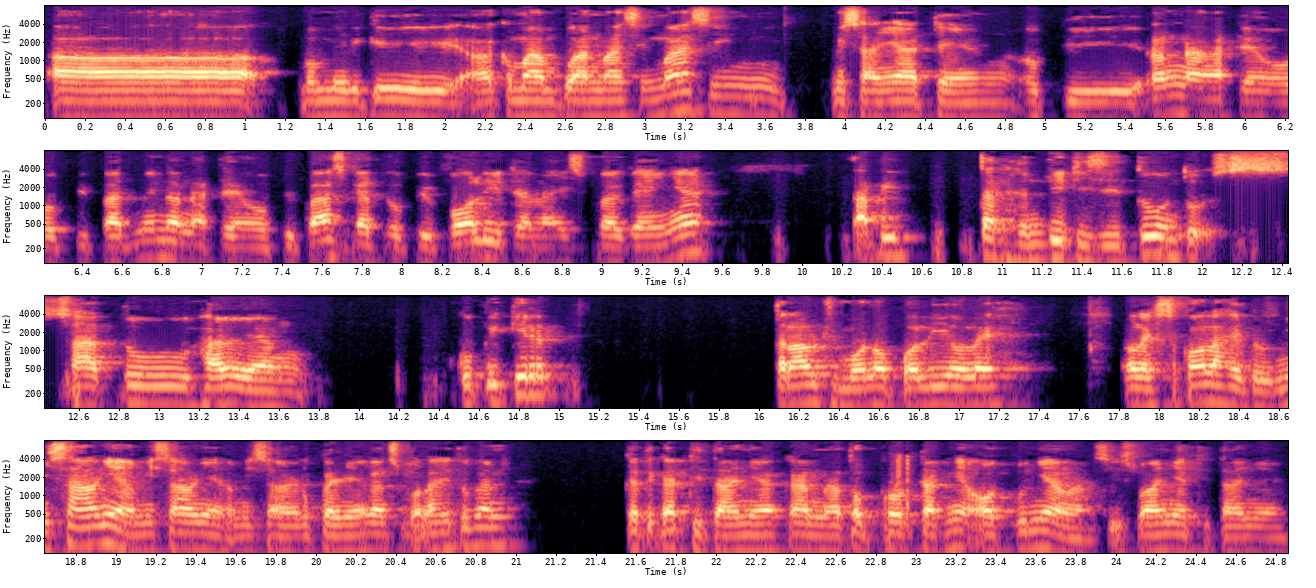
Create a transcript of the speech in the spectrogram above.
uh, memiliki uh, kemampuan masing-masing. Misalnya ada yang hobi renang, ada yang hobi badminton, ada yang hobi basket, hobi voli dan lain sebagainya. Tapi terhenti di situ untuk satu hal yang kupikir terlalu dimonopoli oleh oleh sekolah itu. Misalnya, misalnya, misalnya kebanyakan sekolah itu kan ketika ditanyakan atau produknya outputnya lah siswanya ditanya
